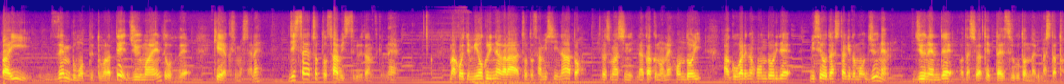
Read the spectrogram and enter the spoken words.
杯全部持ってってもらって10万円ってことで契約しましたね。実際はちょっとサービスしてくれたんですけどね。まあこうやって見送りながらちょっと寂しいなと。広島市中区のね本通り憧れの本通りで店を出したけども10年。10年で私は撤退することになりましたと。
